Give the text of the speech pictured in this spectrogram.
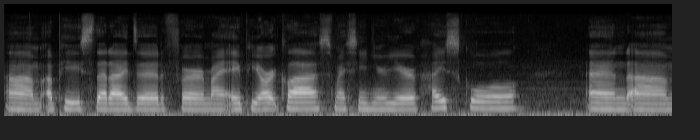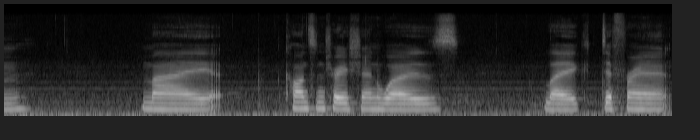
um, a piece that I did for my AP art class my senior year of high school. And um, my concentration was like different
